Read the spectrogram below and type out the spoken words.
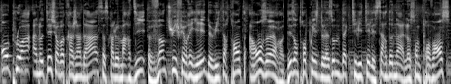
emploi à noter sur votre agenda. Ça sera le mardi 28 février de 8h30 à 11h. Des entreprises de la zone d'activité Les Sardonnats, l'ensemble Provence,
